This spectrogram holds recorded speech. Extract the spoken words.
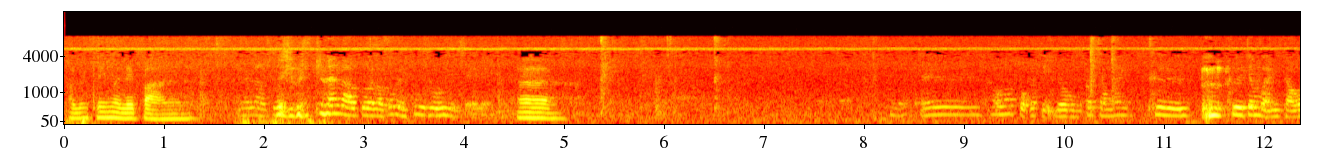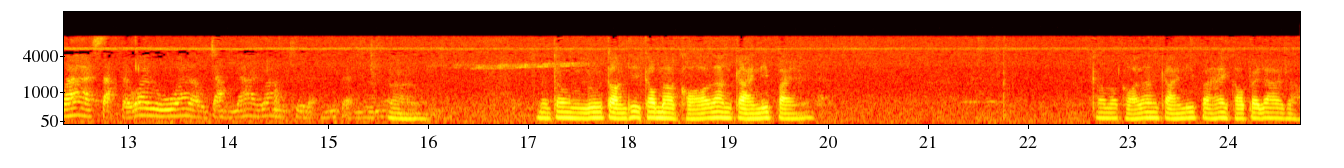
เอาไปทิ้งมันในป่าเลยแล้วเราตัวแล้วเราตัวเราก็เป็นผู้รู้อยู่เฉยเออเพราะว่าปกติโยมก็จะไม่คือ คือจะเหมือนกับว่าสักแต่ว่ารู้ว่าเราจำได้ว่ามันคือแบบนี้แบบนี้มันต้องรู้ตอนที่เขามาขอร่างกายนี้ไปเขามาขอร่างกายนี้ไปให้เขาไปได้หรอ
